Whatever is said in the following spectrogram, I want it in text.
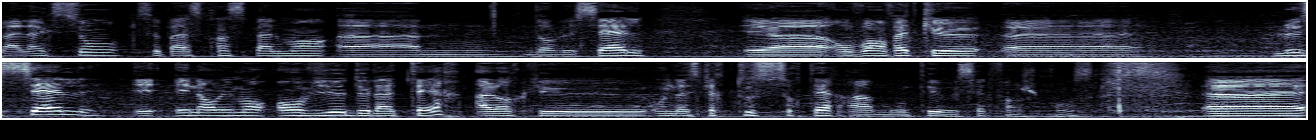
bah, l'action se passe principalement euh, dans le ciel et euh, on voit en fait que euh, le ciel est énormément envieux de la terre alors que on aspire tous sur terre à monter au ciel, enfin je pense. Euh,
